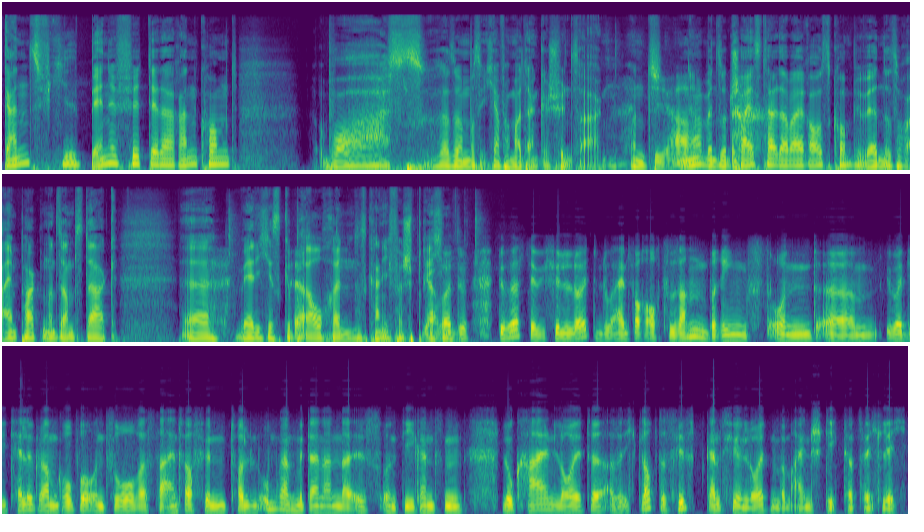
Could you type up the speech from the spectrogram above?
ganz viel Benefit, der da rankommt. Boah, also muss ich einfach mal Dankeschön sagen. Und ja. Ja, ne, wenn so ein Scheißteil dabei rauskommt, wir werden das auch einpacken und Samstag äh, werde ich es gebrauchen. Ja. Das kann ich versprechen. Ja, aber du, du hörst ja, wie viele Leute du einfach auch zusammenbringst und ähm, über die Telegram-Gruppe und so, was da einfach für einen tollen Umgang miteinander ist und die ganzen lokalen Leute. Also ich glaube, das hilft ganz vielen Leuten beim Einstieg tatsächlich.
